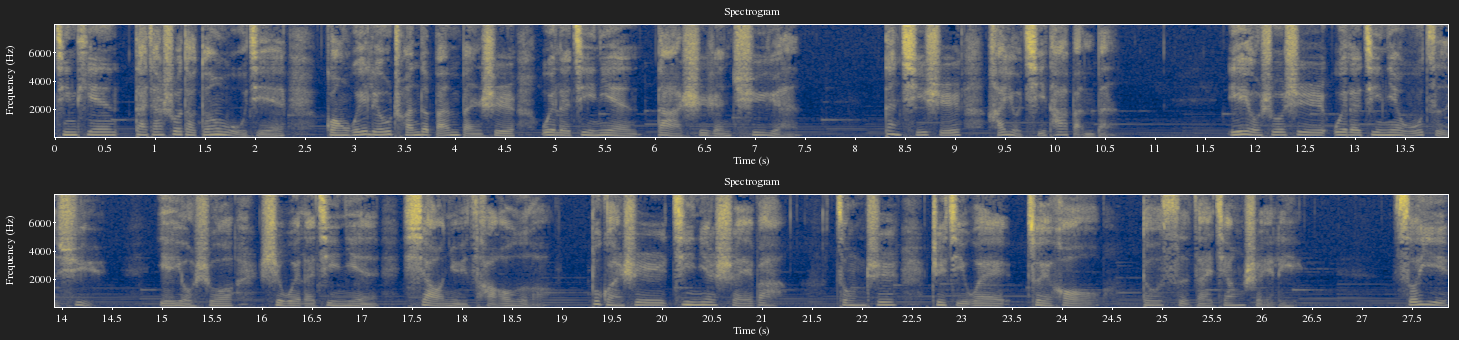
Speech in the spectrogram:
今天大家说到端午节，广为流传的版本是为了纪念大诗人屈原，但其实还有其他版本，也有说是为了纪念伍子胥，也有说是为了纪念孝女曹娥。不管是纪念谁吧。总之，这几位最后都死在江水里，所以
